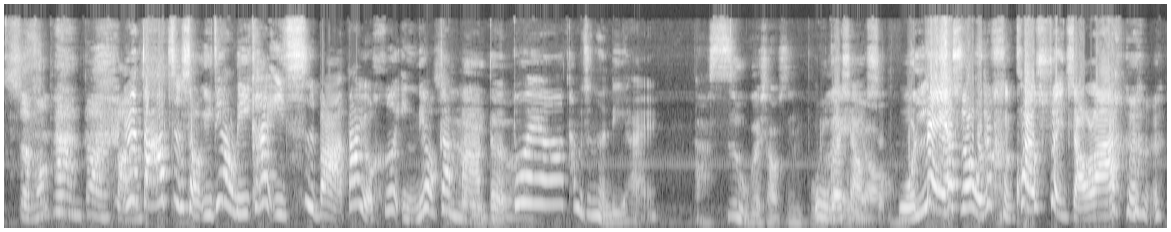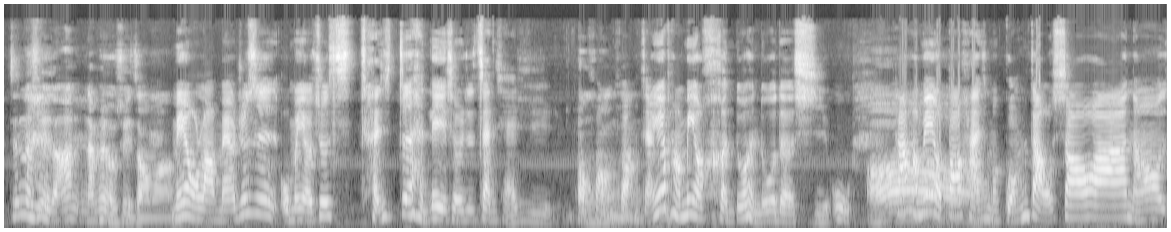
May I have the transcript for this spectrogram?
什么判断法？因为大家至少一定要离开一次吧？大家有喝饮料干嘛的？的对啊，他们真的很厉害。打四五个小时，你不累哦？五个小时，我累啊，所以我就很快要睡着啦。真的睡着啊？男朋友睡着吗？没有啦，没有，就是我们有就是很真的很累的时候，就站起来去晃晃晃这样，因为旁边有很多很多的食物，哦，它旁边有包含什么广岛烧啊，然后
